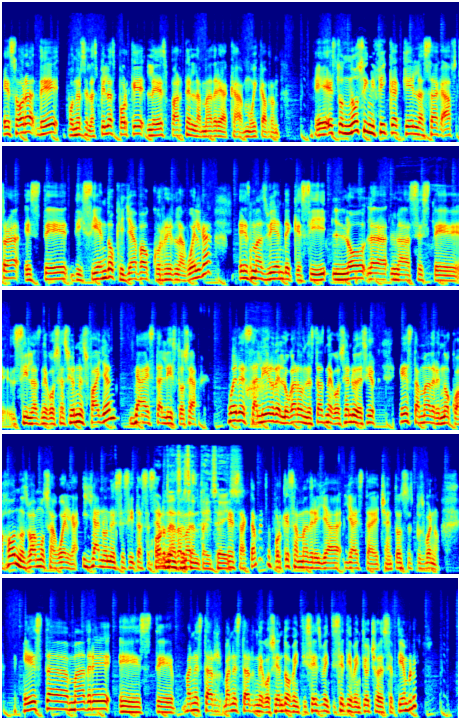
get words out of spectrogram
es hora de ponerse las pilas porque les parten la madre acá, muy cabrón. Eh, esto no significa que la SAG-AFTRA esté diciendo que ya va a ocurrir la huelga, es más bien de que si, lo, la- las, este, si las negociaciones fallan, ya está listo. O sea, puedes salir del lugar donde estás negociando y decir, esta madre no cuajó, nos vamos a huelga y ya no necesitas hacer Orden nada más. 66. Exactamente, porque esa madre ya, ya está hecha. Entonces, pues bueno, esta madre este, van, a estar, van a estar negociando 26, 27 y 28 de septiembre.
